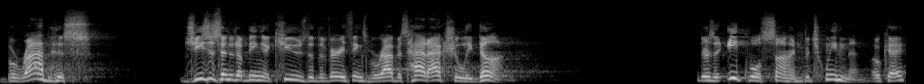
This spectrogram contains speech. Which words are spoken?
Barabbas, Jesus ended up being accused of the very things Barabbas had actually done. There's an equal sign between them, okay?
